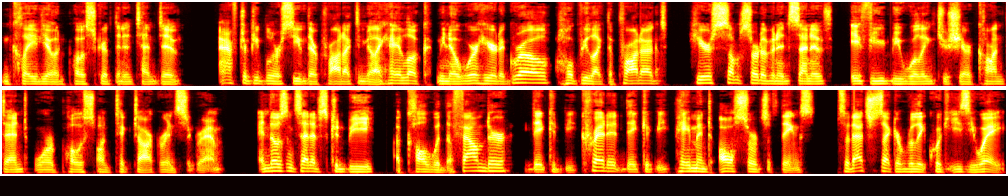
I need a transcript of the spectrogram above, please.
in Klaviyo and PostScript and Attentive after people receive their product and be like, Hey, look, you know, we're here to grow. Hope you like the product. Here's some sort of an incentive if you'd be willing to share content or post on TikTok or Instagram. And those incentives could be a call with the founder. They could be credit. They could be payment, all sorts of things. So that's just like a really quick, easy way.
